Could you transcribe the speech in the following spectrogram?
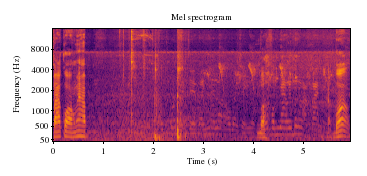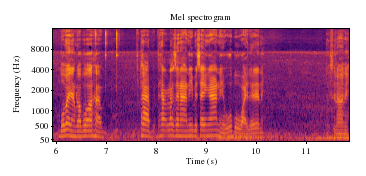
ฝากองไหมครับคนเจอไปเนี่ยเราเอาไว้ใส่บ่ผมยางไว้เบื้องหลังบ้านเห็นบ่บ่ไปอย่างเราเพราะว่าครับถ้าถ้าลักษณะนี้ไปใช้งานเนี่ยโอ้บ่ไหวเลยนะนี่ลักษณะนี้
